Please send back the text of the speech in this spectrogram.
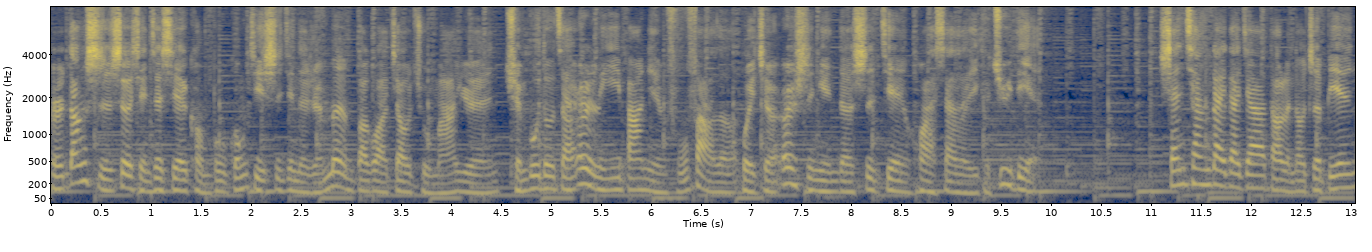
而当时涉嫌这些恐怖攻击事件的人们，包括教主麻原，全部都在二零一八年伏法了，为这二十年的事件画下了一个句点。山枪带大家导览到这边，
